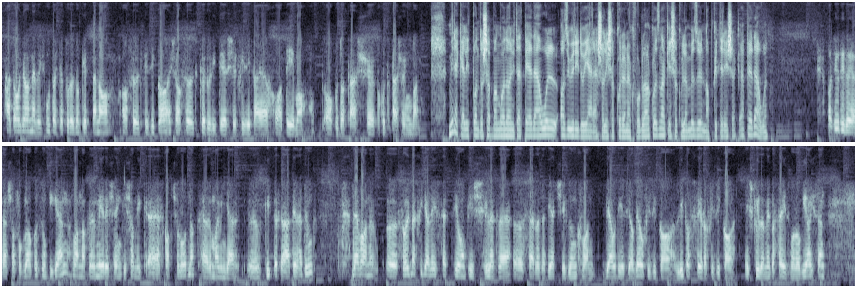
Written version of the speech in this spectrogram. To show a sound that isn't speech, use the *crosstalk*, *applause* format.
hát ahogy a neve is mutatja, tulajdonképpen a, a földfizika és a föld körüli térség fizikája a téma a, kutatás, a kutatásainkban. Mire kell itt pontosabban gondolni? Tehát például az űridőjárással is akkor önök foglalkoznak, és a különböző napkötérésekkel például? Az űridőjárással foglalkozunk, igen, vannak méréseink is, amik ehhez kapcsolódnak, erről majd mindjárt átérhetünk de van ö, földmegfigyelés szekciónk is, illetve ö, szervezeti egységünk, van geodézia, geofizika, litoszféra fizika, és külön még a szeizmológia, hiszen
